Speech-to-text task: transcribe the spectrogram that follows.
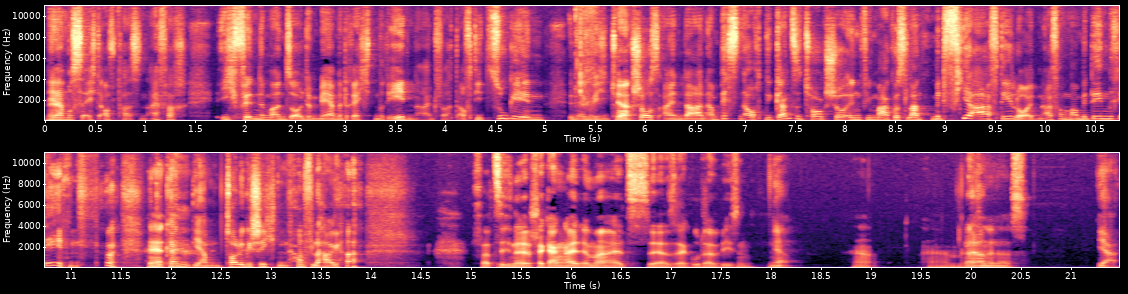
Nee, Ja. da musst du echt aufpassen. Einfach, ich finde, man sollte mehr mit Rechten reden einfach. Auf die zugehen, in irgendwelche Ja. Talkshows einladen. Am besten auch die ganze Talkshow irgendwie Markus Land mit vier AfD-Leuten. Einfach mal mit denen reden. Ja. die können, die haben tolle Geschichten auf Lager. Das hat sich in der Vergangenheit immer als sehr, sehr gut erwiesen. Ja. Ja. Ähm, lassen Ähm, wir das. Ja,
